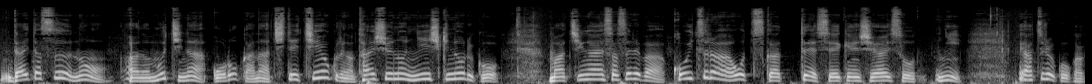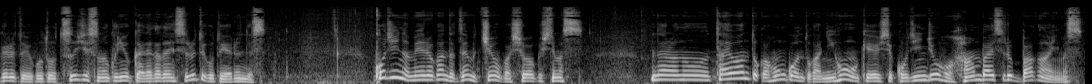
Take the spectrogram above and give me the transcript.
ー。大多数のあの無知な、愚かな、知的知遅れの大衆の認識能力を間違えさせれば、こいつらを使って政権支配層に圧力をかけるということを通じてその国をガタガタにするということをやるんです。個人の命令感だ全部中国が掌握しています。だからあの、台湾とか香港とか日本を経由して個人情報を販売するバカがいます。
